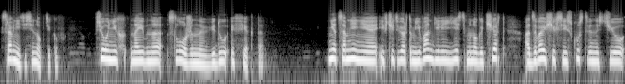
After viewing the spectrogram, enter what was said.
Сравните синоптиков. Все у них наивно сложено в виду эффекта. Нет сомнения, и в четвертом Евангелии есть много черт, отзывающихся искусственностью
